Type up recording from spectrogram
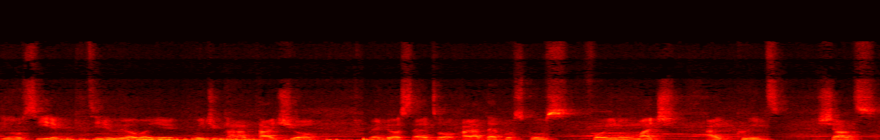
you'll see the Picatinny rail over here which you can attach your red dot sights or other type of scopes for you know much accurate shots.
